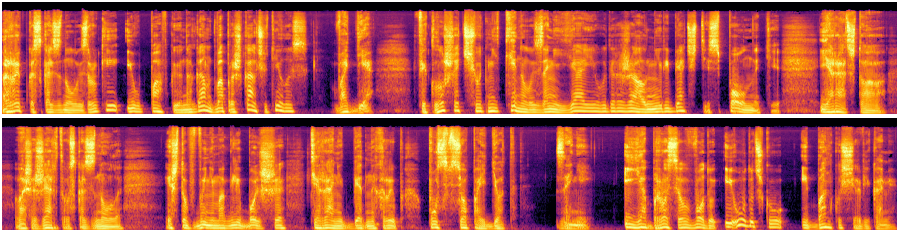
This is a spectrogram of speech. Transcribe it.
рыбка скользнула из руки и, упав к ее ногам, два прыжка очутилась в воде. Феклуша чуть не кинулась за ней, я ее удержал. Не ребячьтесь, полноте. Я рад, что ваша жертва ускользнула и чтоб вы не могли больше тиранить бедных рыб, пусть все пойдет за ней. И я бросил в воду и удочку, и банку с червяками.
